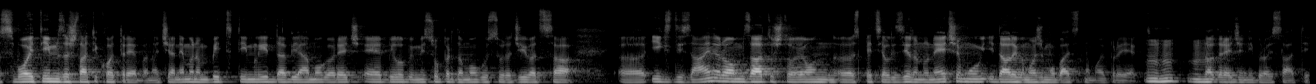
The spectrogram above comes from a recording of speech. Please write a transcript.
svoj tim za šta ti ko treba. Znači ja ne moram biti team lead da bi ja mogao reći e, bilo bi mi super da mogu surađivati sa e, X dizajnerom zato što je on e, specijaliziran u nečemu i da li ga možemo ubaciti na moj projekt za određeni broj sati.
